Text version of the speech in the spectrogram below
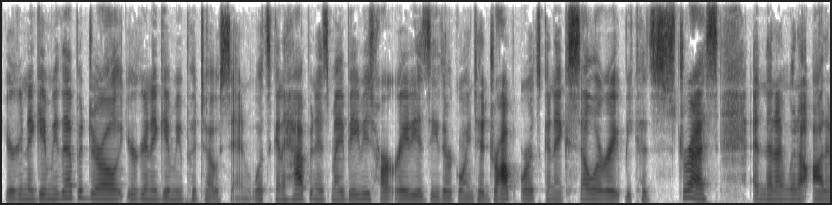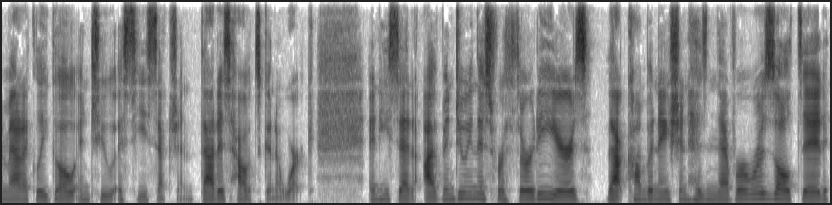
you're going to give me the epidural, you're going to give me Pitocin. What's going to happen is my baby's heart rate is either going to drop or it's going to accelerate because stress, and then I'm going to automatically go into a C section. That is how it's going to work. And he said, I've been doing this for 30 years. That combination has never resulted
